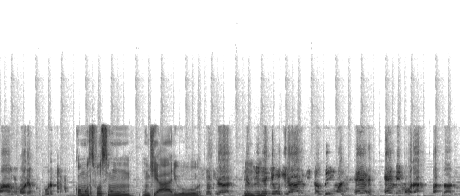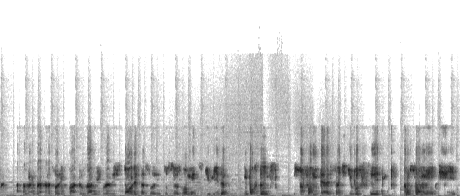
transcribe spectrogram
uma memória futura. Como se fosse um, um diário. Um diário. Eu uhum. diria que um diário e também uma re, rememorar o passado. Né? As lembranças da sua infância, dos amigos, as histórias das suas, dos seus momentos de vida importantes. Isso é uma forma interessante de você não somente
